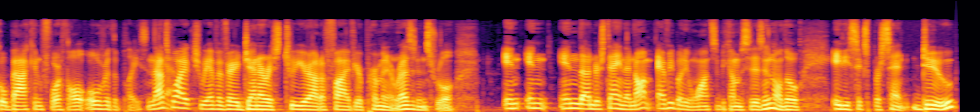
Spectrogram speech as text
go back and forth all over the place. And that's yeah. why actually we have a very generous two year out of five year permanent residence rule in, in, in the understanding that not everybody wants to become a citizen, although 86% do,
